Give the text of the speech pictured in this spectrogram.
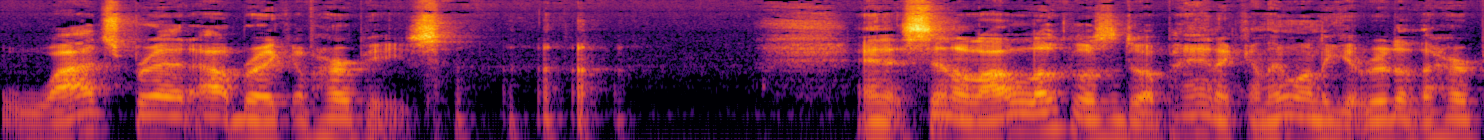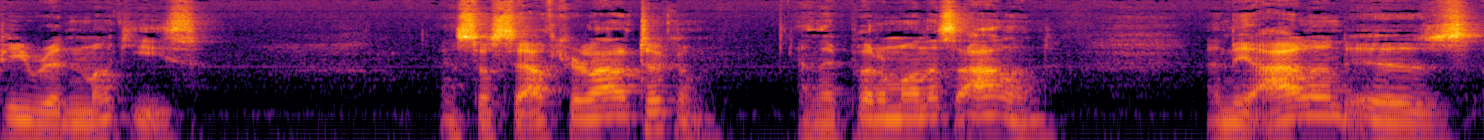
widespread outbreak of herpes. and it sent a lot of locals into a panic and they wanted to get rid of the herpes ridden monkeys. And so South Carolina took them. and they put them on this island. And the island is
